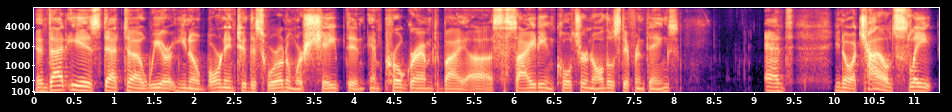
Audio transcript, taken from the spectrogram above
And that is that uh, we are, you know, born into this world and we're shaped and, and programmed by uh, society and culture and all those different things. And, you know, a child's slate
